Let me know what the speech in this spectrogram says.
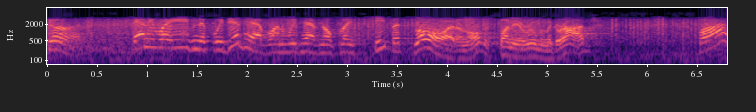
Good. Anyway, even if we did have one, we'd have no place to keep it. Oh, I don't know. There's plenty of room in the garage. What?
